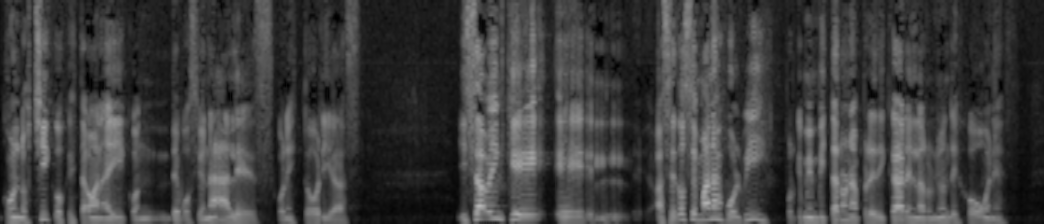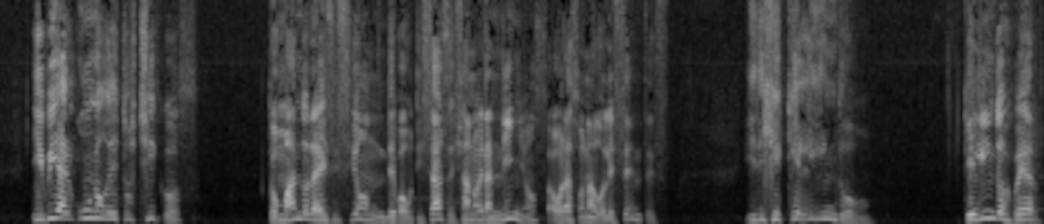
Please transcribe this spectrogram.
con los chicos que estaban ahí, con devocionales, con historias. Y saben que eh, hace dos semanas volví porque me invitaron a predicar en la reunión de jóvenes. Y vi a algunos de estos chicos tomando la decisión de bautizarse. Ya no eran niños, ahora son adolescentes. Y dije, qué lindo, qué lindo es ver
